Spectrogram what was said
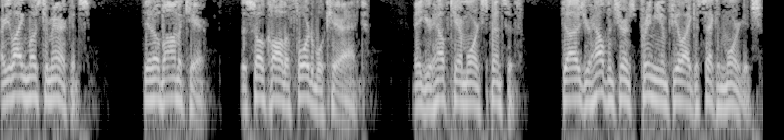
Are you like most Americans? Did Obamacare, the so-called Affordable Care Act, make your health care more expensive? Does your health insurance premium feel like a second mortgage?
